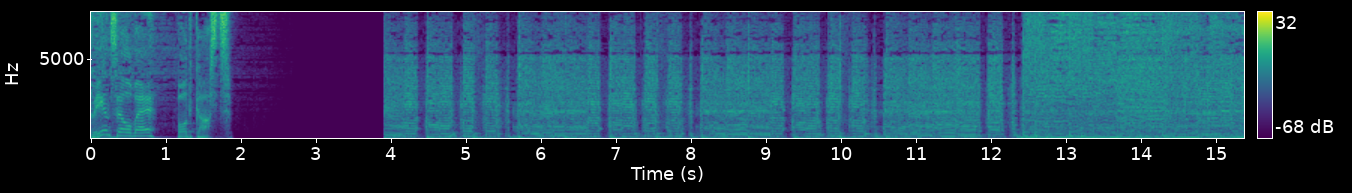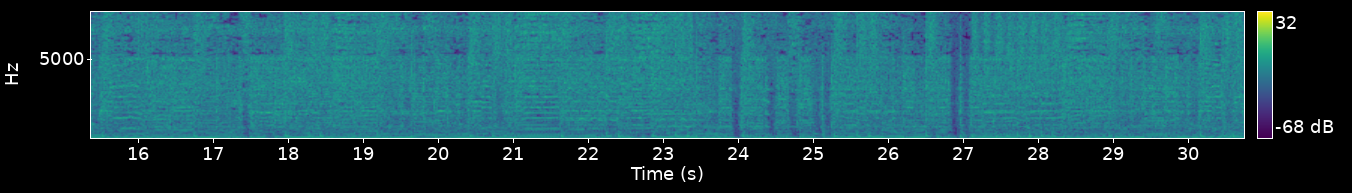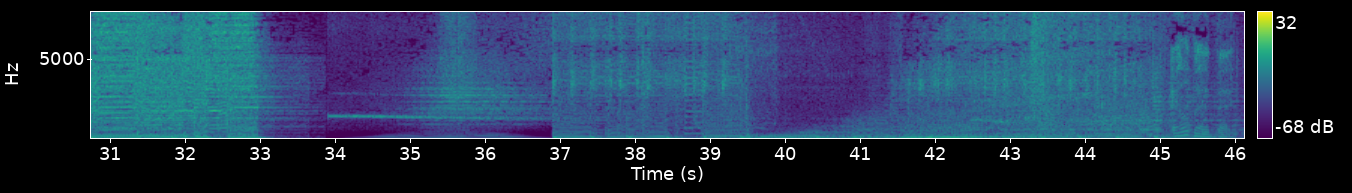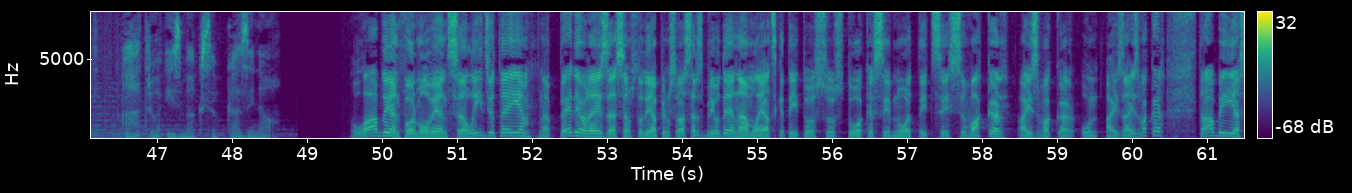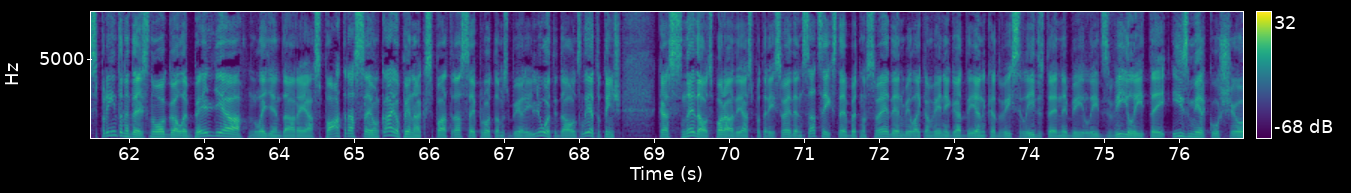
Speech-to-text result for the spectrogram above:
F1 LV podkāsts. Izmaksu kazino. Labdien, Formule 1 līdzjutējiem! Pēdējo reizi esam studijā pirms vasaras brīvdienām, lai atskatītos uz to, kas ir noticis vakar, aizvakar un aizaizvakar. Tā bija sprinta nedēļas nogale Beļģijā, leģendārajā spātrasē, un kā jau pienāks spātrasē, protams, bija arī ļoti daudz lietutiņš, kas nedaudz parādījās pat arī svētdienas sacīkstē, bet no svētdienas bija laikam vienīgā diena, kad visi līdzjutēji nebija līdz vīlītei izmirkuši.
